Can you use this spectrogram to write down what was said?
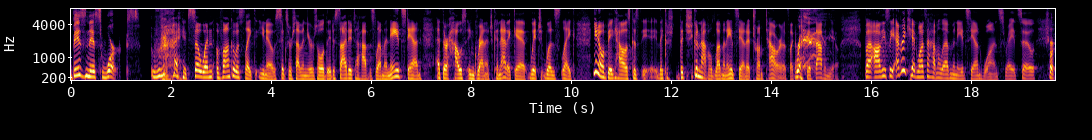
business works. Right. So when Ivanka was like, you know, six or seven years old, they decided to have this lemonade stand at their house in Greenwich, Connecticut, which was like, you know, a big house because they, they, they, she couldn't have a lemonade stand at Trump Tower. It's like on Fifth Avenue. But obviously, every kid wants to have a lemonade stand once, right? So Sure.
